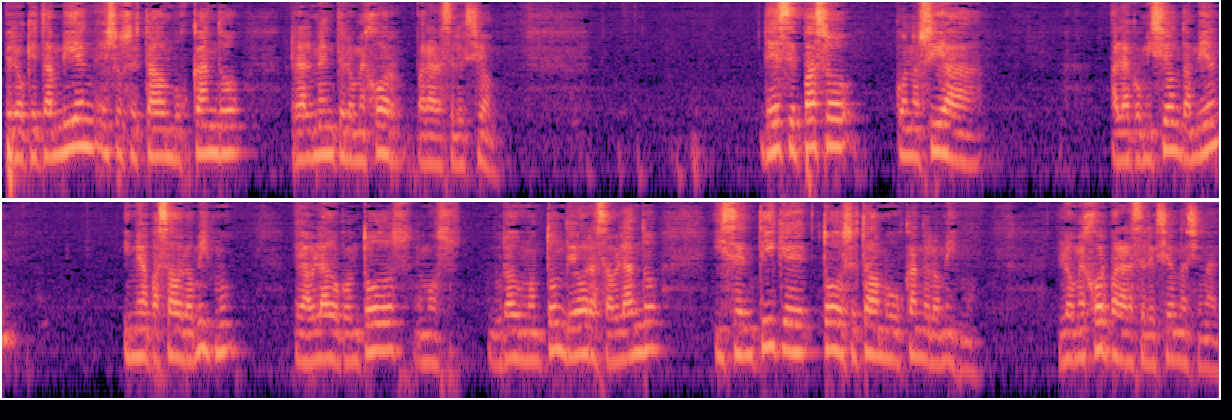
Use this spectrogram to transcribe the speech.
pero que también ellos estaban buscando realmente lo mejor para la selección. De ese paso conocí a, la comisión también y me ha pasado lo mismo. He hablado con todos, hemos durado un montón de horas hablando y sentí que todos estábamos buscando lo mismo, lo mejor para la selección nacional.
